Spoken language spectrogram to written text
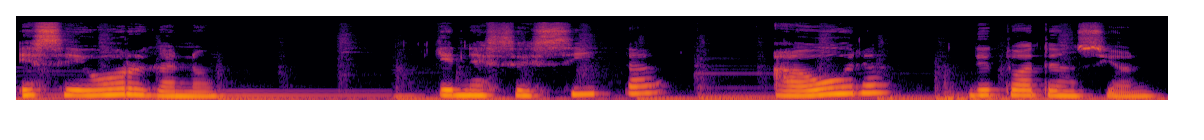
ese órgano que necesita ahora de tu atención.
